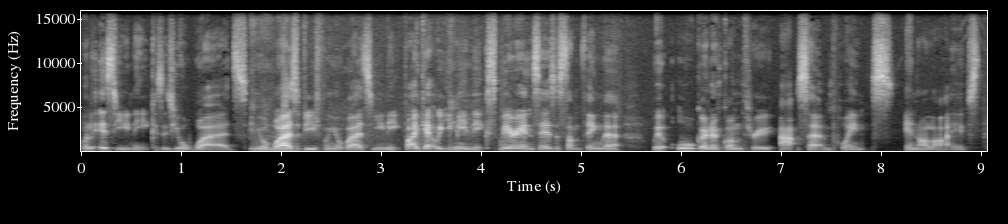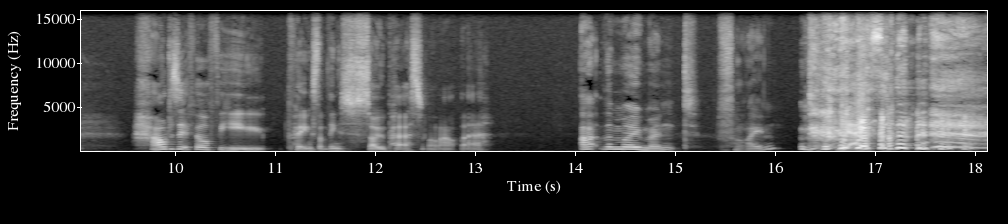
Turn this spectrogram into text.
Well it is unique because it's your words and your mm. words are beautiful and your words are unique but i get what you mean. The experiences are something that we're all going to have gone through at certain points in our lives. How does it feel for you putting something so personal out there? At the moment, fine. yes.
